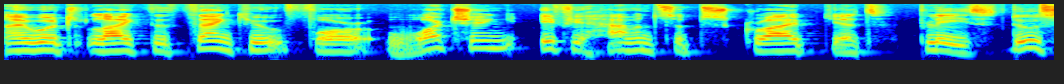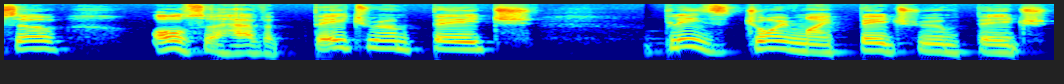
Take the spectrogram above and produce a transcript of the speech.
I would like to thank you for watching. If you haven't subscribed yet, please do so. Also have a Patreon page. Please join my Patreon page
